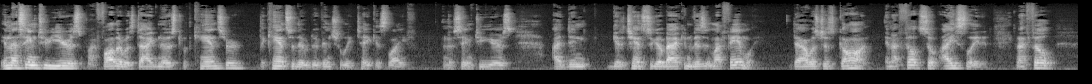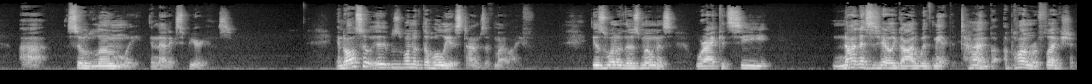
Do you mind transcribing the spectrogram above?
in that same two years, my father was diagnosed with cancer, the cancer that would eventually take his life. In those same two years, I didn't get a chance to go back and visit my family. That was just gone. And I felt so isolated. And I felt uh, so lonely in that experience. And also, it was one of the holiest times of my life. It was one of those moments where I could see not necessarily God with me at the time, but upon reflection,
